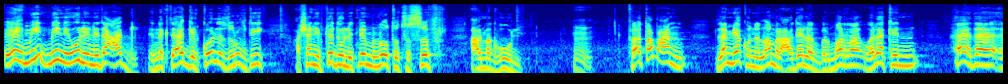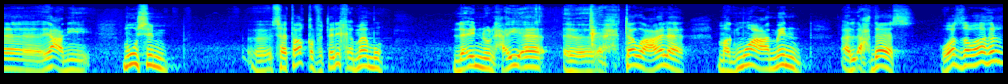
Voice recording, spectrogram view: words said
إيه مين مين يقول إن ده عدل إنك تأجل كل الظروف دي عشان يبتدوا الاثنين من نقطة الصفر على المجهول. فطبعا لم يكن الأمر عادلا بالمرة ولكن هذا آه، يعني موسم آه، سيتوقف التاريخ أمامه لأنه الحقيقة آه، احتوى على مجموعة من الأحداث والظواهر.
